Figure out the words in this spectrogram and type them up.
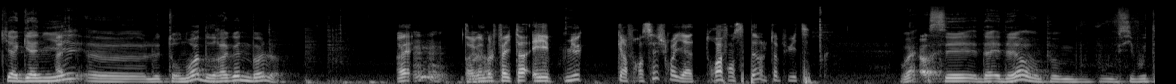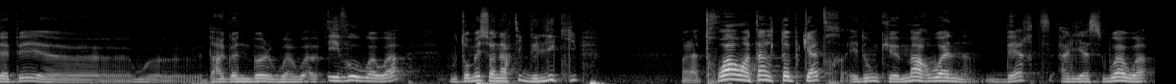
qui a gagné Ouais. euh, le tournoi de Dragon Ball. Mmh. Dragon Voilà. Ball Fighter. Et mieux qu'un français, je crois, il y a 3 français dans le top 8. Ouais, Ah ouais. c'est d'a- d'ailleurs si vous tapez euh, euh, Dragon Ball Wawa, euh, Evo Wawa, vous tombez sur un article de l'équipe. Voilà, trois ont atteint le top 4 et donc Marwan Bert alias Wawa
